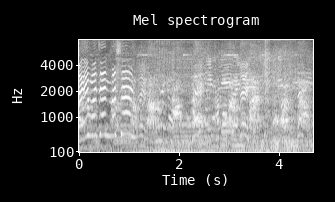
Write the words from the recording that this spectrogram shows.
Ay mo dyan, Bashan! Malapit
